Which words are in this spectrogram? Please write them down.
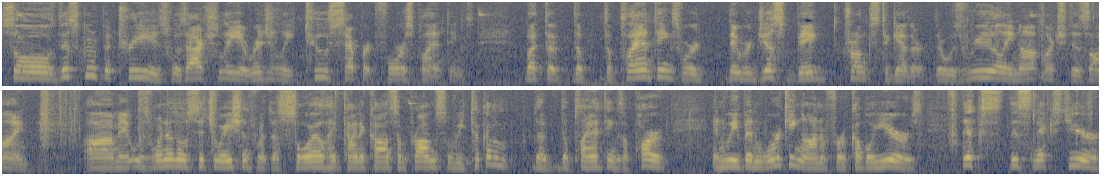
so this group of trees was actually originally two separate forest plantings, but the, the, the plantings were, they were just big trunks together. There was really not much design. Um, it was one of those situations where the soil had kind of caused some problems, so we took them, the, the plantings apart, and we've been working on them for a couple years. This, this next year,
